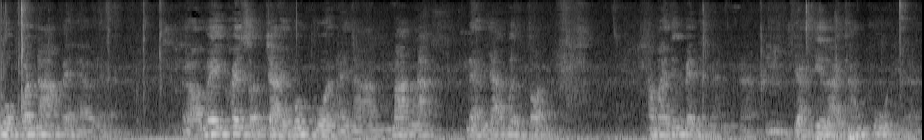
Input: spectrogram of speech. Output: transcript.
บวพ้นน้ำไปแล้วเนี่ย เราไม่ค่อยสนใจพวกบัวในน้ำมากนักในระยะเบื้องต้นทำไมถึงเป็นอย่างนั้นนะอย่างที่หลายท่านพูดนะ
